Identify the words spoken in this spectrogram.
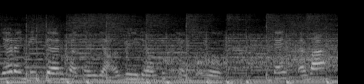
Nhớ đăng ký kênh và theo dõi video tiếp theo của Hường. Ok, bye bye.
